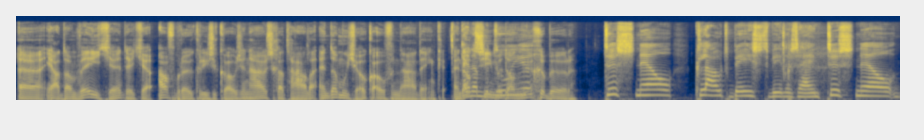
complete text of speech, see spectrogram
eh, ja, dan weet je dat je afbreukrisico's in huis gaat halen. En daar moet je ook over nadenken. En dat zien we dan je- nu gebeuren. Te snel cloud-based willen zijn. Te snel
